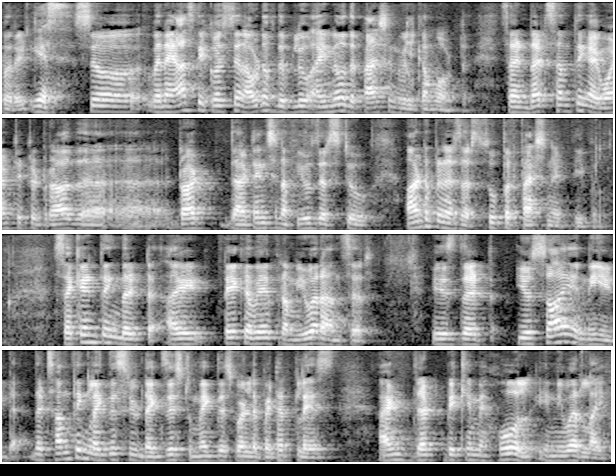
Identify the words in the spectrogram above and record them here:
for it. Yes. So when I ask a question out of the blue, I know the passion will come out. So and that's something I wanted to draw the uh, draw the attention of users to. Entrepreneurs are super passionate people. Second thing that I take away from your answer is that you saw a need that something like this should exist to make this world a better place and that became a hole in your life.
